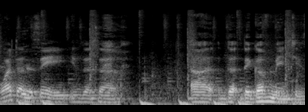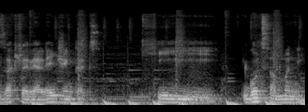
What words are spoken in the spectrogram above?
what I'm saying is that uh, uh, the the government is actually alleging that he got some money,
